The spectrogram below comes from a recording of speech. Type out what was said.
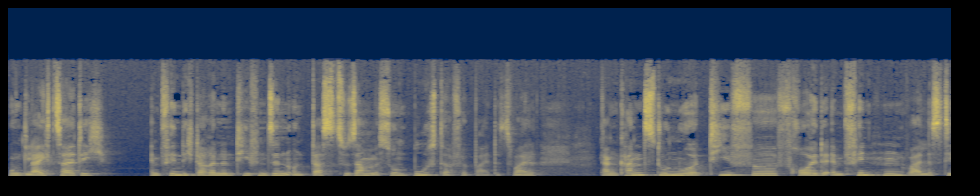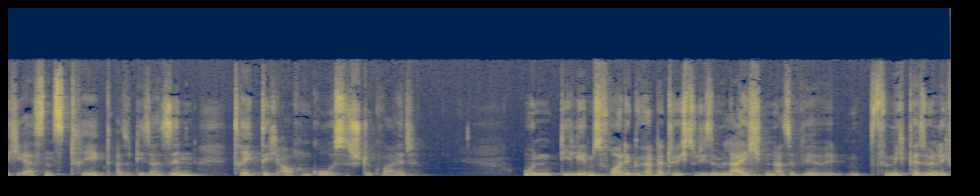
Und gleichzeitig empfinde ich darin einen tiefen Sinn. Und das zusammen ist so ein Booster für beides, weil dann kannst du nur tiefe Freude empfinden, weil es dich erstens trägt. Also dieser Sinn trägt dich auch ein großes Stück weit. Und die Lebensfreude gehört natürlich zu diesem Leichten. Also wir, für mich persönlich,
